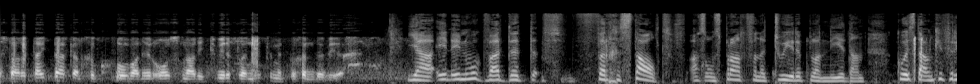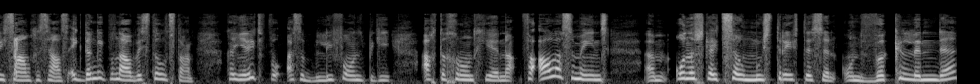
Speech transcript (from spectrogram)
is daar 'n tydperk aangekom wanneer ons na die tweede planeet moet begin beweeg? Ja, en en ook wat dit vergestaal as ons praat van 'n tweede planeet dan. Koos, dankie vir die saamgesels. Ek dink ek wil nou by stil staan. Kan jy net asseblief vir ons 'n bietjie agtergrond gee na veral as 'n mens um onderskeid sou moes tref tussen ontwikkelende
